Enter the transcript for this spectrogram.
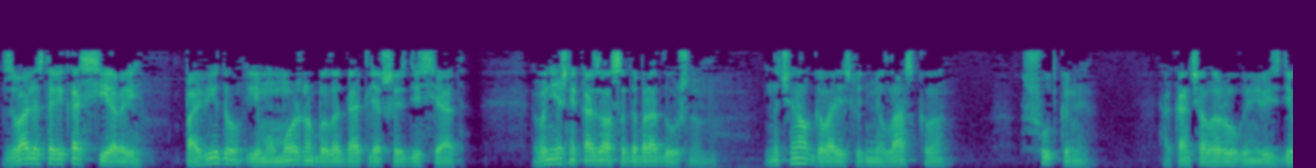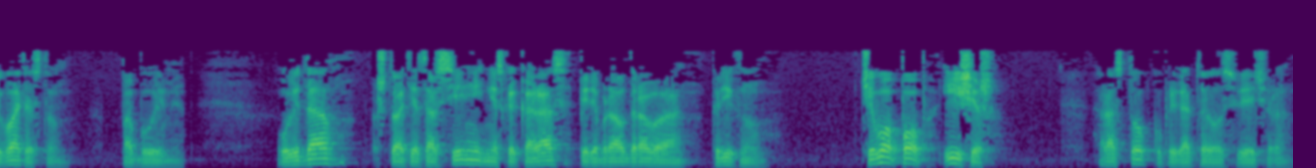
Звали старика Серый. По виду ему можно было дать лет шестьдесят. Внешне казался добродушным. Начинал говорить с людьми ласково, с шутками. Окончал руганью, издевательством, побоями. Увидал, что отец Арсений несколько раз перебрал дрова. Крикнул. «Чего, поп, ищешь?» Растопку приготовил с вечера,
